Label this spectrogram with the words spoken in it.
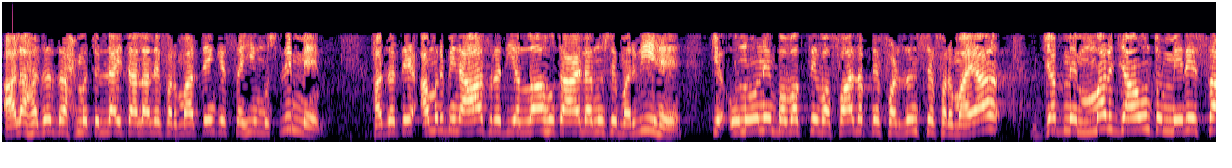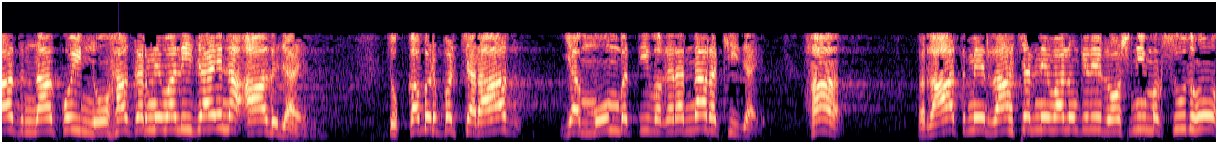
اعلی حضرت رحمت اللہ تعالی علیہ فرماتے ہیں کہ صحیح مسلم میں حضرت امر بن آس رضی اللہ تعالیٰ عنہ سے مروی ہے کہ انہوں نے بوقت وفات اپنے فرزن سے فرمایا، جب میں مر جاؤں تو میرے ساتھ نہ کوئی نوحا کرنے والی جائے، نہ آگ جائے۔ تو قبر پر چراغ یا موم بتی وغیرہ نہ رکھی جائے۔ ہاں رات میں راہ چلنے والوں کے لیے روشنی مقصود ہو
